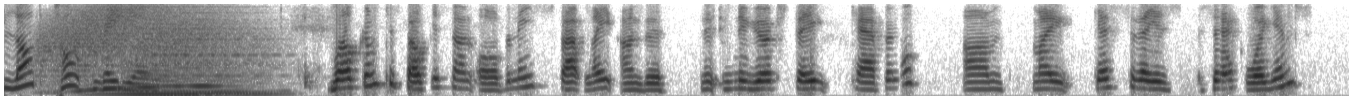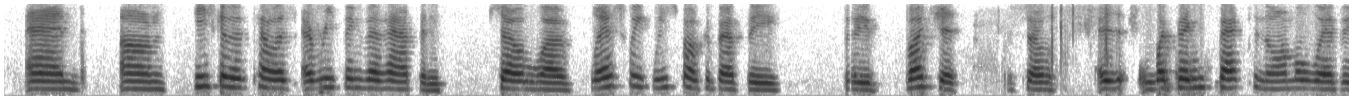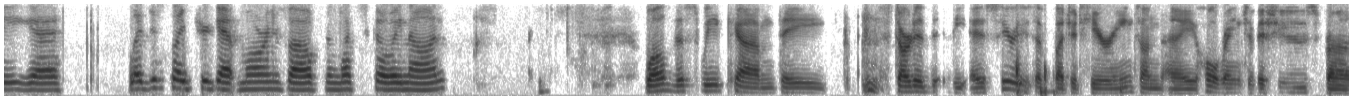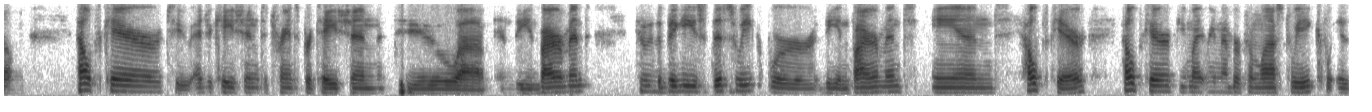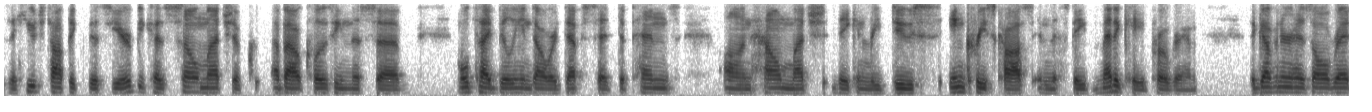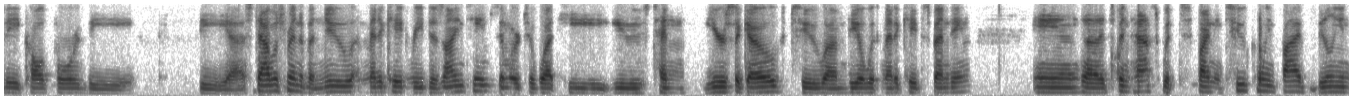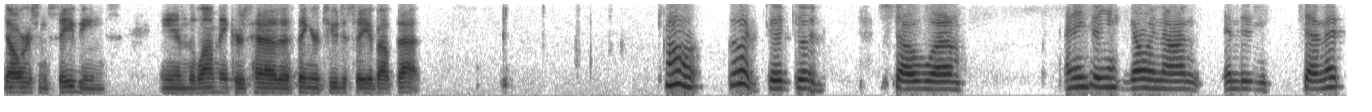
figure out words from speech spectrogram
Blog Talk Radio. Welcome to Focus on Albany, Spotlight on the New York State Capitol. Um, my guest today is Zach Williams, and um, he's going to tell us everything that happened. So uh, last week we spoke about the the budget. So is what things back to normal, where the uh, legislature get more involved in what's going on? Well, this week um, they started the, a series of budget hearings on a whole range of issues from healthcare to education to transportation to uh, the environment. Two of the biggies this week were the environment and healthcare. Healthcare, if you might remember from last week, is a huge topic this year because so much of, about closing this uh, multi-billion dollar deficit depends on how much they can reduce increased costs in the state Medicaid program. The governor has already called for the the uh, establishment of a new Medicaid redesign team, similar to what he used 10 years ago to um, deal with Medicaid spending. And uh, it's been tasked with finding $2.5 billion in savings, and the lawmakers had a thing or two to say about that. Oh, Good, good, good. So, um, anything going on in the Senate?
